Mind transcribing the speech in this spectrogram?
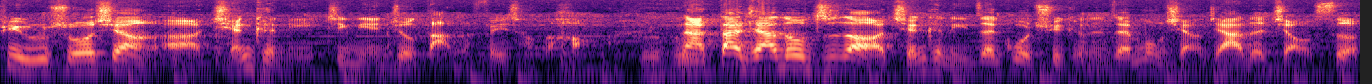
譬如说像啊，钱肯尼今年就打得非常的好。嗯、那大家都知道啊，钱肯尼在过去可能在梦想家的角色，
